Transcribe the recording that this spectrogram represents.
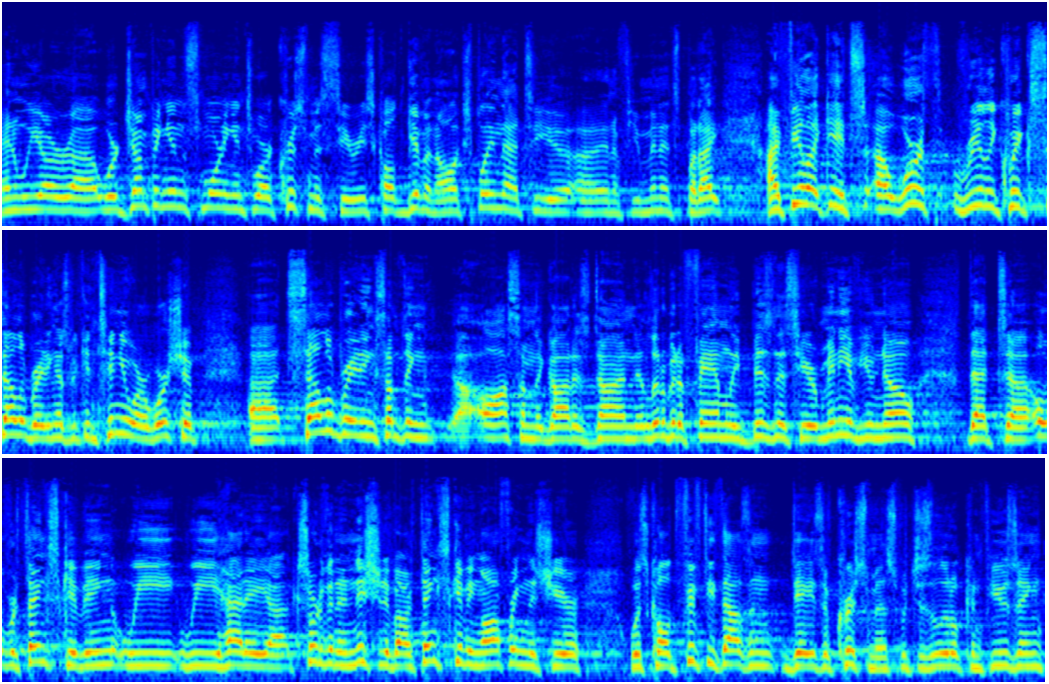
And we are, uh, we're jumping in this morning into our Christmas series called Given. I'll explain that to you uh, in a few minutes. But I, I feel like it's uh, worth really quick celebrating as we continue our worship, uh, celebrating something awesome that God has done, a little bit of family business here. Many of you know that over Thanksgiving, we, we had a sort of an initiative. Our Thanksgiving offering this year was called 50,000 Days of Christmas, which is a little confusing.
